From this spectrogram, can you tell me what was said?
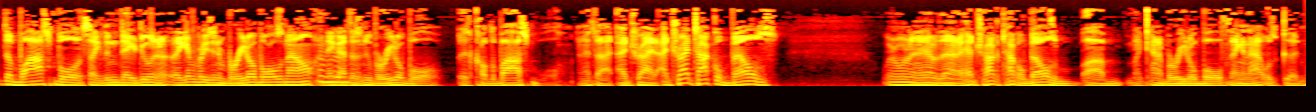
The Boss Bowl, it's like they're doing it like everybody's in burrito bowls now, and they got this new burrito bowl. It's called the Boss Bowl, and I thought I tried. I tried Taco Bell's. Where do I want to have that? I had Taco, Taco Bell's uh, like kind of burrito bowl thing, and that was good.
